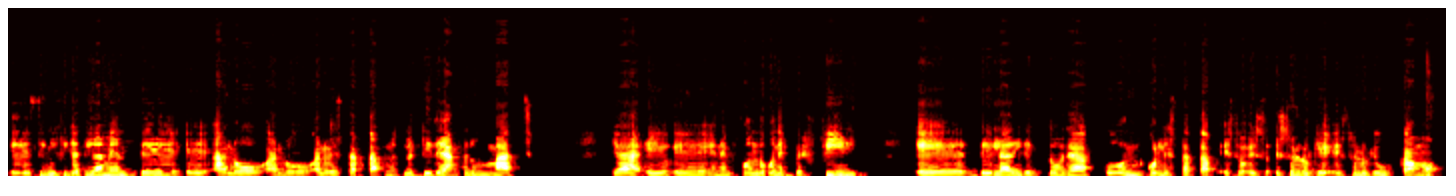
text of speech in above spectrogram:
eh, significativamente eh, a, lo, a, lo, a los startups. Nuestra idea es hacer un match, ya en el fondo con el perfil eh, de la directora con, con la startup. Eso, eso, eso, es lo que, eso es lo que buscamos.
